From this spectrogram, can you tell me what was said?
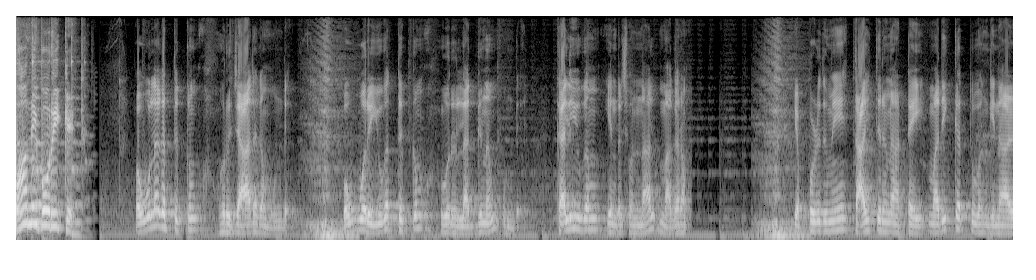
பானிபூரி கிட். இப்போ உலகத்துக்கும் ஒரு ஜாதகம் உண்டு. ஒவ்வொரு யுகத்துக்கும் ஒரு லக்னம் உண்டு. கலியுகம் என்று சொன்னால் மகரம். எப்பொழுதுமே தாய் திருநாட்டை மதிக்க துவங்கினால்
